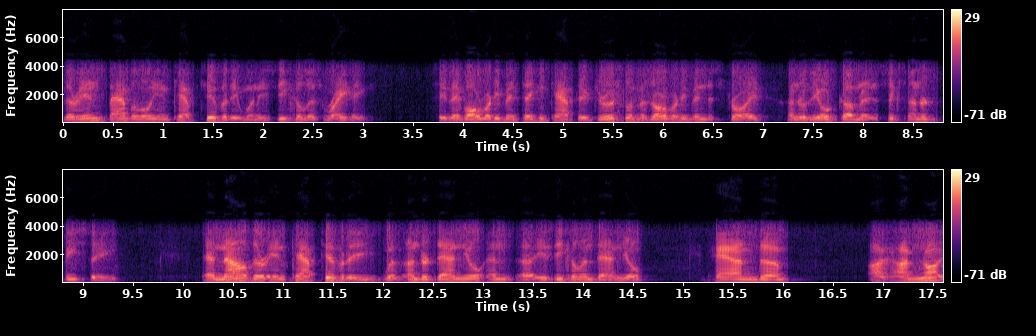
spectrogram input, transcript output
They're in Babylonian captivity when Ezekiel is writing. See, they've already been taken captive. Jerusalem has already been destroyed under the Old Covenant in 600 BC, and now they're in captivity with under Daniel and uh, Ezekiel and Daniel, and um, I, I'm not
